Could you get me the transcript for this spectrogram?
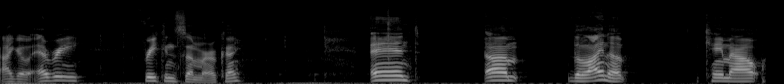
I go every freaking summer, okay? And um the lineup came out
